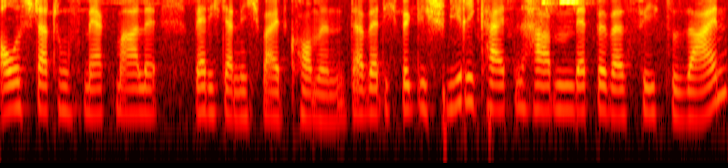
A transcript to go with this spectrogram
Ausstattungsmerkmale, werde ich da nicht weit kommen. Da werde ich wirklich Schwierigkeiten haben, wettbewerbsfähig zu sein.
